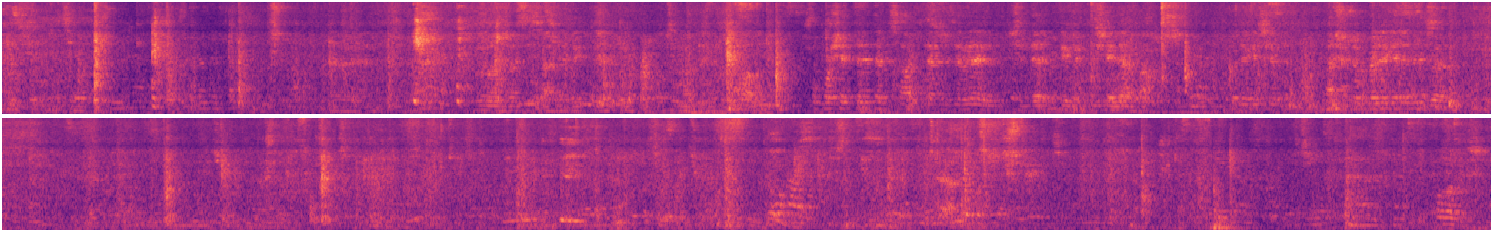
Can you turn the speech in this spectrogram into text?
Evet. Dur hocam bir saniye bekleyelim. Oturmadığımızı alalım. Bu poşetleri de misafirlerimize verelim. İçinde kıymetli şeyler var. Böyle geçelim. Çok böyle gelebiliriz. Yok. Herhalde bozulmuştu. Olabilir.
